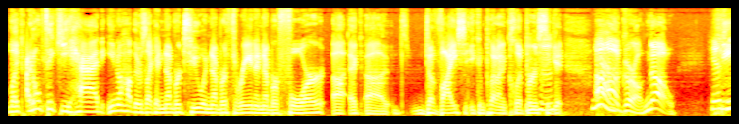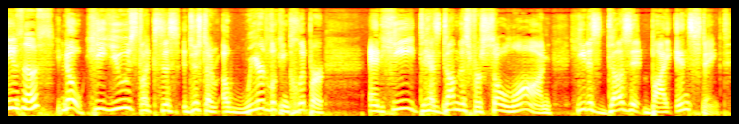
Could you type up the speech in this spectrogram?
like, I don't think he had. You know how there's like a number two, a number three, and a number four uh, uh, device that you can put on clippers to get. Oh, girl, no. He doesn't use those? No, he used like this just a, a weird looking clipper, and he has done this for so long. He just does it by instinct.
